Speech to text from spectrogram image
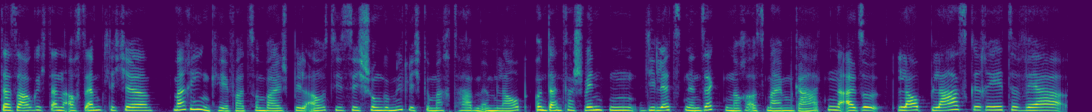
Da sauge ich dann auch sämtliche Marienkäfer zum Beispiel aus, die sich schon gemütlich gemacht haben im Laub. Und dann verschwinden die letzten Insekten noch aus meinem Garten. Also Laubblasgeräte, wer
